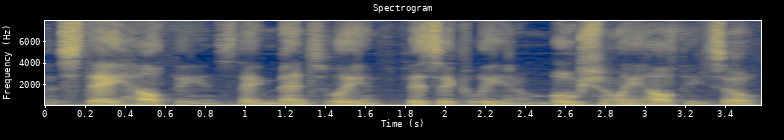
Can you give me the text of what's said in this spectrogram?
to stay healthy and stay mentally and physically and emotionally healthy. So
